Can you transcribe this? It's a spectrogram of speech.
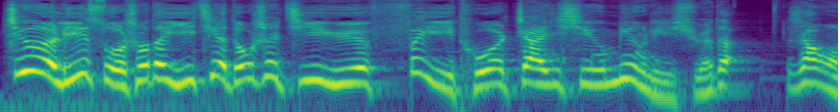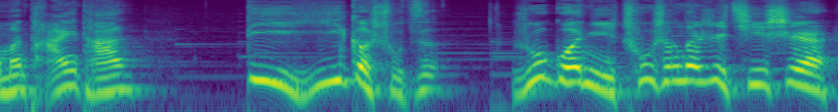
这里所说的一切都是基于费陀占星命理学的。让我们谈一谈第一个数字。如果你出生的日期是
